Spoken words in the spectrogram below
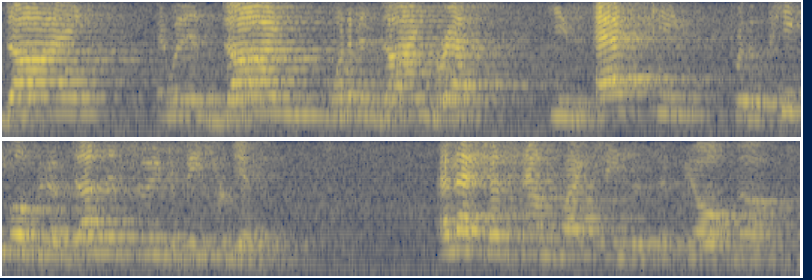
dying, and with his dying, one of his dying breaths, he's asking for the people who have done this to him to be forgiven. And that just sounds like Jesus that we all know.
